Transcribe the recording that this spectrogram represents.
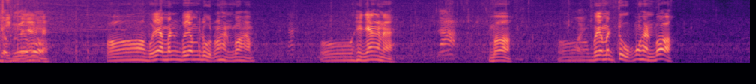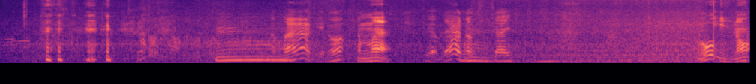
เกี่ยวเมื่อบ่อ๋อบ่ยามันบ่ยามันดูดมันหันบ่หำโอ้เห็นยังกันน่ะบ่ โอ้บ่ยามันจูบบ่หันบ่ อืมมากอยู่เนาะอัมมาเกือบแล้วน้องชิงชัยโอ้ยเนาะ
